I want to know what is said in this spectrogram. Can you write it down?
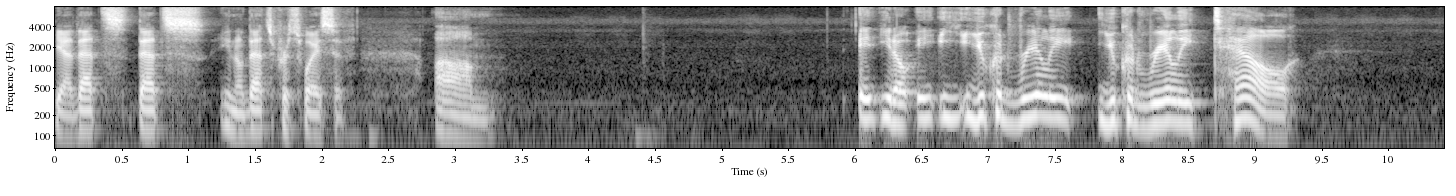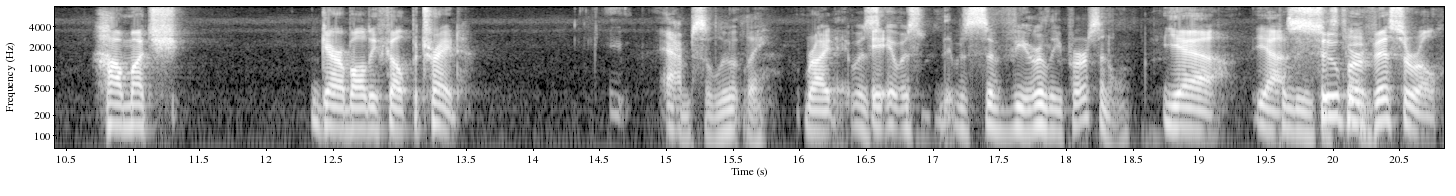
Yeah, that's that's you know that's persuasive. Um, it, you know, it, you could really you could really tell how much Garibaldi felt betrayed. Absolutely. Right. It was it, it was it was severely personal. Yeah, yeah, super visceral.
